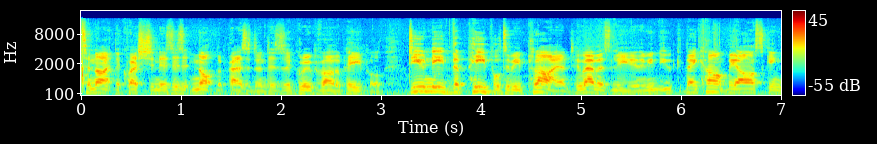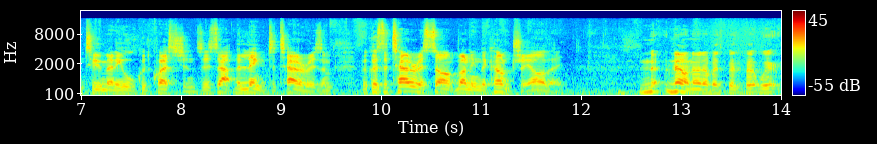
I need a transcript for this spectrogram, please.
tonight the question is: Is it not the president? Is it a group of other people? Do you need the people to be pliant? Whoever's leading, I mean, you, they can't be asking too many awkward questions. Is that the link to terrorism? Because the terrorists aren't running the country, are they? No, no, no. But, but, but we're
